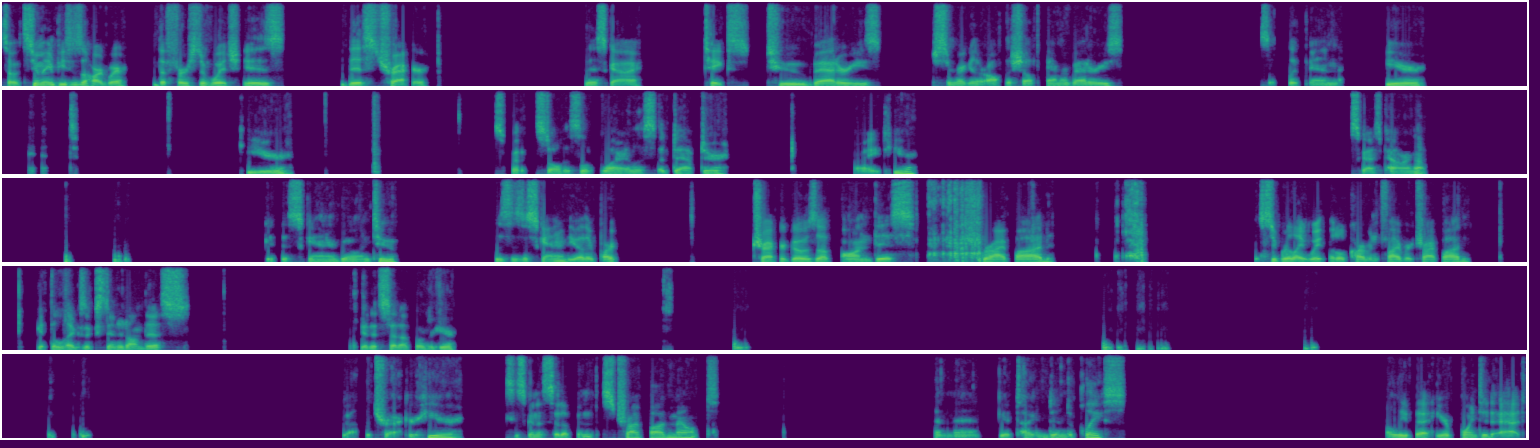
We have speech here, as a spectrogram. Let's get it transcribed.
So it's two main pieces of hardware. The first of which is this tracker. This guy takes two batteries, some regular off-the-shelf camera batteries. So flip in here and here. So I'm going to install this little wireless adapter right here. This guy's powering up. Get this scanner going too. This is a scanner, the other part. Tracker goes up on this tripod. Super lightweight little carbon fiber tripod. Get the legs extended on this. Get it set up over here. Got the tracker here. This is going to sit up in this tripod mount and then get tightened into place. I'll leave that here pointed at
